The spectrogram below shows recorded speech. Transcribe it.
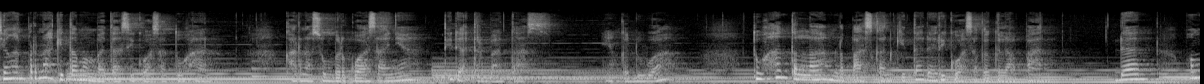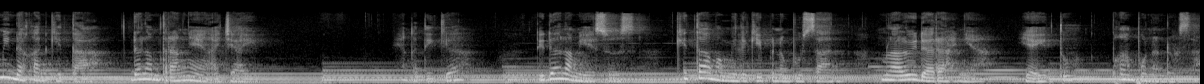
jangan pernah kita membatasi kuasa Tuhan, karena sumber kuasanya tidak terbatas. Yang kedua, Tuhan telah melepaskan kita dari kuasa kegelapan dan memindahkan kita dalam terangnya yang ajaib. Yang ketiga, di dalam Yesus kita memiliki penebusan melalui darahnya, yaitu pengampunan dosa.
